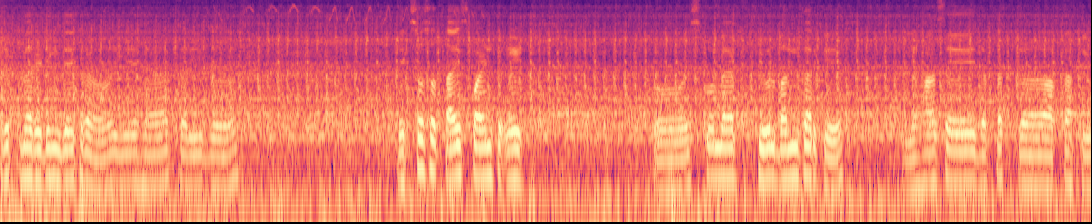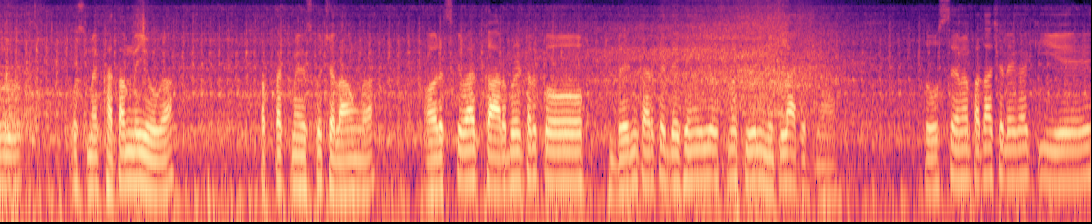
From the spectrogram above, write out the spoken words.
ट्रिप में रीडिंग देख रहे हो। ये है करीब 127.8 तो इसको मैं फ्यूल बंद करके यहाँ से जब तक आपका फ्यूल उसमें ख़त्म नहीं होगा, तब तक मैं इसको चलाऊँगा। और इसके बाद कार्बोरेटर को ड्रेन करके देखेंगे कि उसमें फ्यूल निकला कितना है। तो उससे हमें पता चलेगा कि ये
